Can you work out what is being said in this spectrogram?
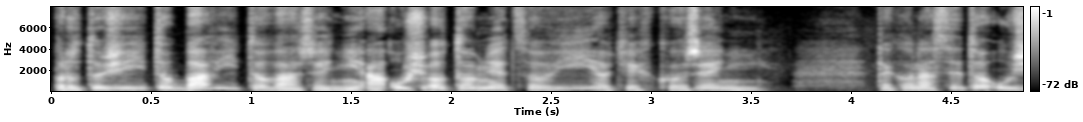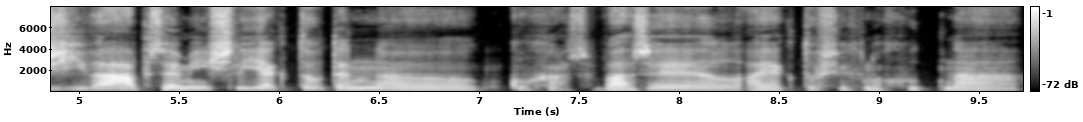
protože jí to baví, to vaření, a už o tom něco ví, o těch kořeních, tak ona si to užívá a přemýšlí, jak to ten eh, kuchař vařil a jak to všechno chutná.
